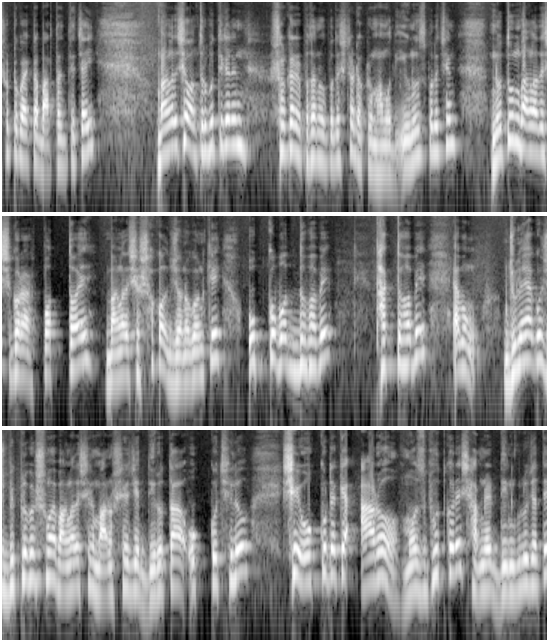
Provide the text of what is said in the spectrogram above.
ছোট্ট কয়েকটা বার্তা দিতে চাই। বাংলাদেশে অন্তর্বর্তীকালীন সরকারের প্রধান উপদেষ্টা ডক্টর মোহাম্মদ ইউনুস বলেছেন, নতুন বাংলাদেশ গড়ার প্রত্যয় বাংলাদেশের সকল জনগণকে ঐক্যবদ্ধভাবে থাকতে হবে এবং জুলাই আগস্ট বিপ্লবের সময় বাংলাদেশের মানুষের যে দৃঢ়তা, ঐক্য ছিল, সেই ঐক্যটাকে আরও মজবুত করে সামনের দিনগুলো যাতে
